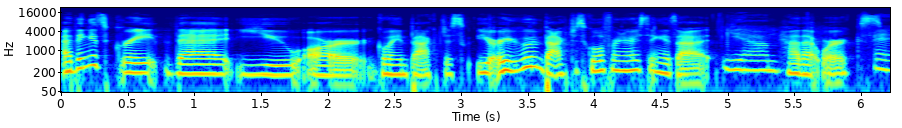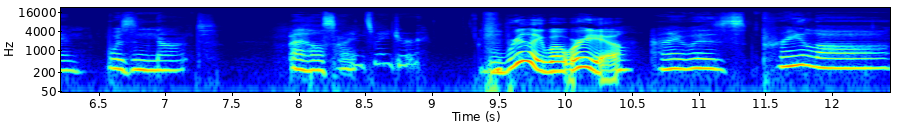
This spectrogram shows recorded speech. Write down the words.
I think it's great that you are going back to school. Are you going back to school for nursing? Is that yeah how that works? I was not a health science major. really? What were you? I was pre law.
